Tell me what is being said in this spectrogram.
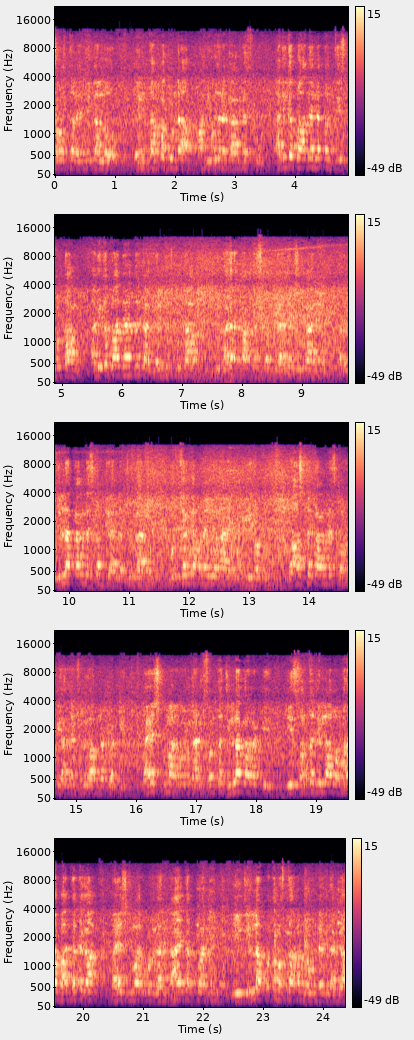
సంస్థల ఎన్నికల్లో మేము తప్పకుండా మా యువజన కాంగ్రెస్కు అధిక ప్రాధాన్యతను తీసుకుంటాం. అధిక ప్రాధాన్యతగా గెలుపుకుంటాం నగర కాంగ్రెస్ కమిటీ అధ్యక్షుడు కానీ జిల్లా కాంగ్రెస్ కమిటీ అధ్యక్షుడు కానీ ముఖ్యంగా మన యువ నాయకుడు ఈరోజు రాష్ట్ర కాంగ్రెస్ కమిటీ అధ్యక్షుడిగా ఉన్నటువంటి మహేష్ కుమార్ గౌడ్ గారి సొంత జిల్లా కాబట్టి ఈ సొంత జిల్లాలో మన బాధ్యతగా మహేష్ కుమార్ గౌడ్ గారి నాయకత్వాన్ని ఈ జిల్లా ప్రథమ స్థానంలో ఉండే విధంగా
